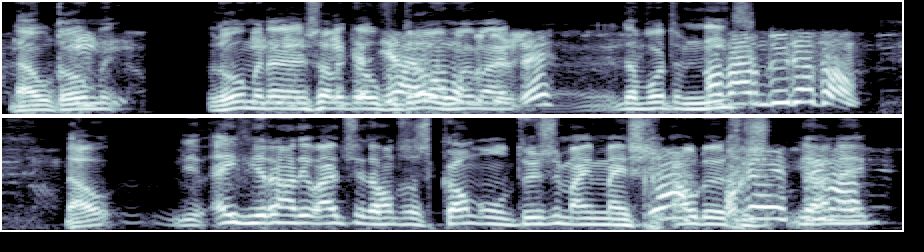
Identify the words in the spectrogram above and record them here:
Nou, Rome, Rome daar zal ik over dromen, Rome maar dus, dat wordt hem niet... Maar waarom doe je dat dan? Nou, even je radio uitzetten, Hans, als kan ondertussen. Mijn, mijn ja. Okay, ja, nee.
